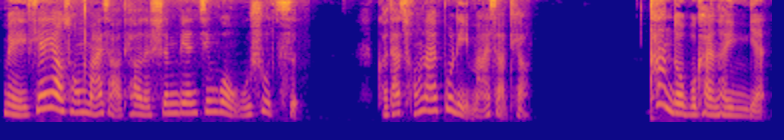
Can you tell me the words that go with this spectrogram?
每天要从马小跳的身边经过无数次，可他从来不理马小跳，看都不看他一眼，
